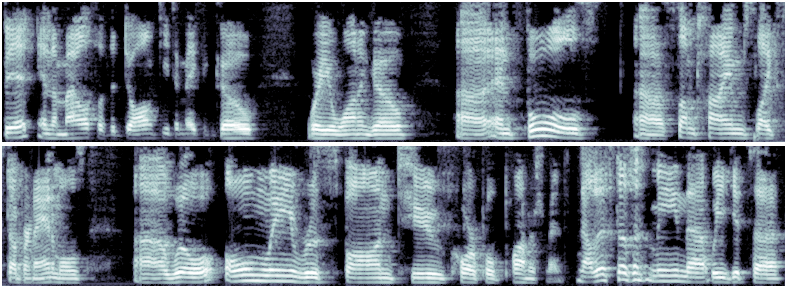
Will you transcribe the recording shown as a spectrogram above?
bit in the mouth of the donkey to make it go where you want to go. Uh, and fools, uh, sometimes like stubborn animals, uh, will only respond to corporal punishment. Now, this doesn't mean that we get to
